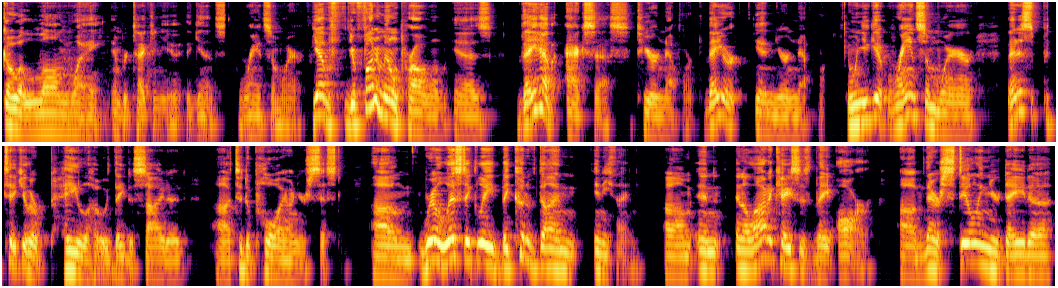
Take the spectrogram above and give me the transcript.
go a long way in protecting you against ransomware. You have your fundamental problem is they have access to your network. They are in your network. And when you get ransomware, that is a particular payload they decided uh, to deploy on your system. Um, realistically, they could have done anything. Um, and in a lot of cases, they are. Um, they're stealing your data.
